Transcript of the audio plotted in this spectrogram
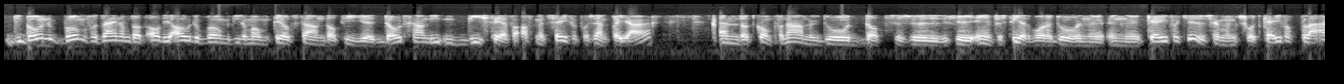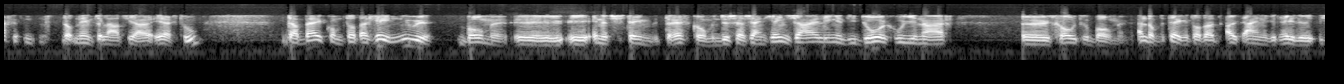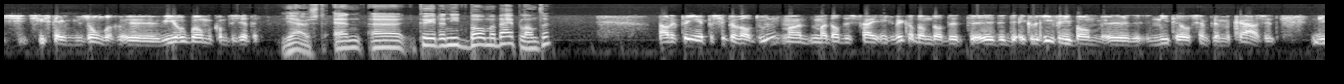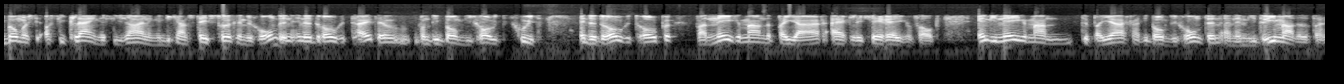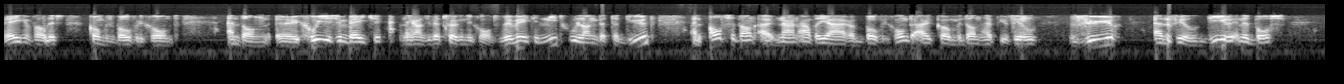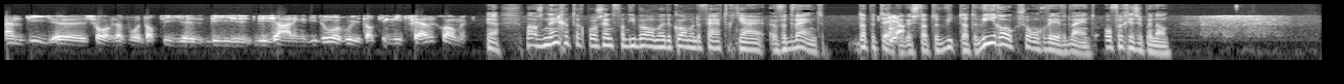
Die bomen, bomen verdwijnen omdat al die oude bomen die er momenteel staan... dat die doodgaan, die, die sterven af met 7% per jaar. En dat komt voornamelijk doordat ze geïnvesteerd worden door een, een kevertje. Dus zeg maar een soort keverplaag. Dat neemt de laatste jaren erg toe. Daarbij komt dat er geen nieuwe bomen eh, in het systeem terechtkomen. Dus er zijn geen zaailingen die doorgroeien naar eh, grotere bomen. En dat betekent dat uiteindelijk het hele sy- systeem zonder eh wierookbomen komt te zitten. Juist. En kun je er niet bomen bij planten? Nou, dat kun je in principe wel doen, maar, maar dat is vrij ingewikkeld... omdat eh, de, de ecologie van die boom eh, niet heel simpel in elkaar zit. Die boom, als die, als die klein is, die zaailingen, die gaan steeds terug in de grond in, in de droge tijd. Hè, want die boom die groeit, groeit in de droge tropen... waar negen maanden per jaar eigenlijk geen regen valt. In die negen maanden per jaar gaat die boom de grond in... en in die drie maanden dat er regenval is, komen ze boven de grond... En dan eh, groeien ze een beetje en dan gaan ze weer terug in de grond. We weten niet hoe lang dat, dat duurt. En als ze dan uit, na een aantal jaren boven de grond uitkomen... dan heb je veel vuur en veel dieren in het bos. En die eh, zorgen ervoor dat die, eh, die, die zalingen die doorgroeien... dat die niet verder komen. Ja. Maar als 90% van die bomen de komende 50 jaar verdwijnt... dat betekent dus dat de, dat de wierook zo ongeveer verdwijnt. Of vergis ik me dan?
